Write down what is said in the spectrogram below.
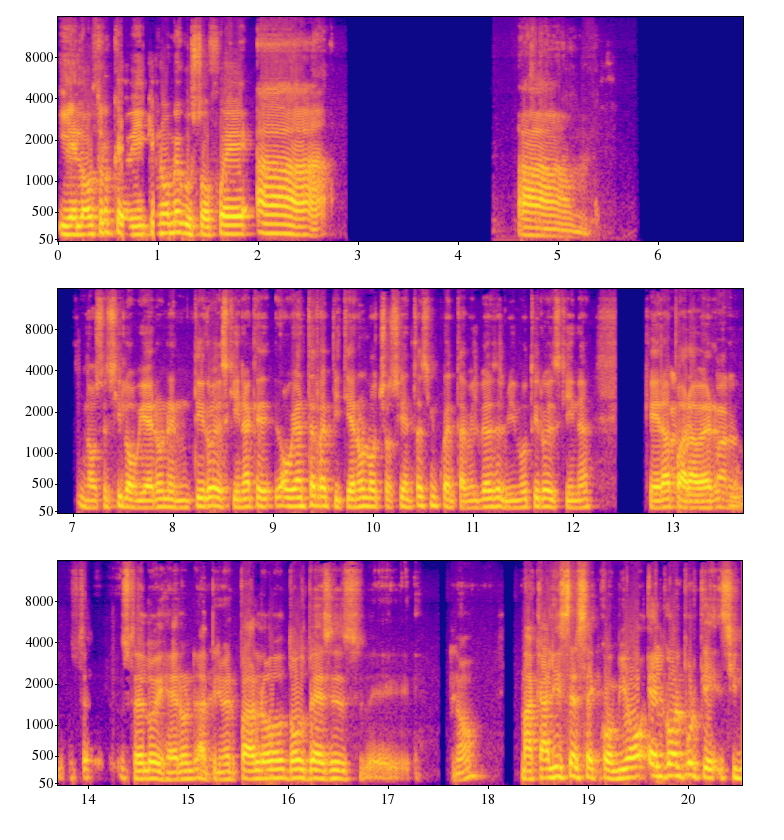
Y el otro que vi que no me gustó fue a... a no sé si lo vieron en un tiro de esquina que obviamente repitieron 850 mil veces el mismo tiro de esquina que era para, ver, ustedes lo dijeron al primer palo dos veces, eh, ¿no? McAllister se comió el gol porque si,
